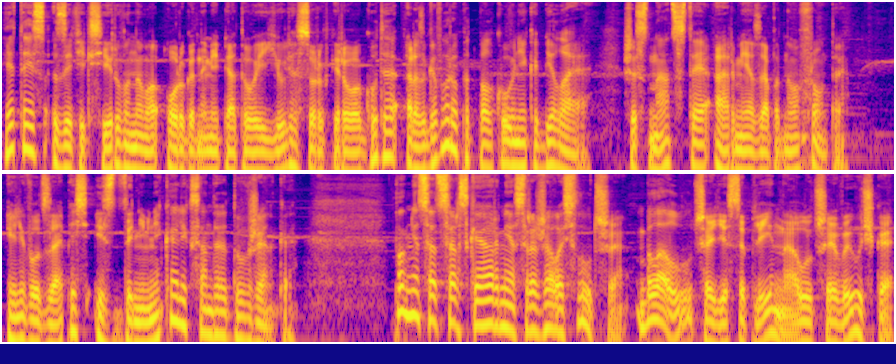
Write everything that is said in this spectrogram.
это из зафиксированного органами 5 июля 1941 года разговора подполковника Белая, 16-я армия Западного фронта. Или вот запись из дневника Александра Довженко. Помнится, царская армия сражалась лучше. Была лучшая дисциплина, лучшая выучка,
